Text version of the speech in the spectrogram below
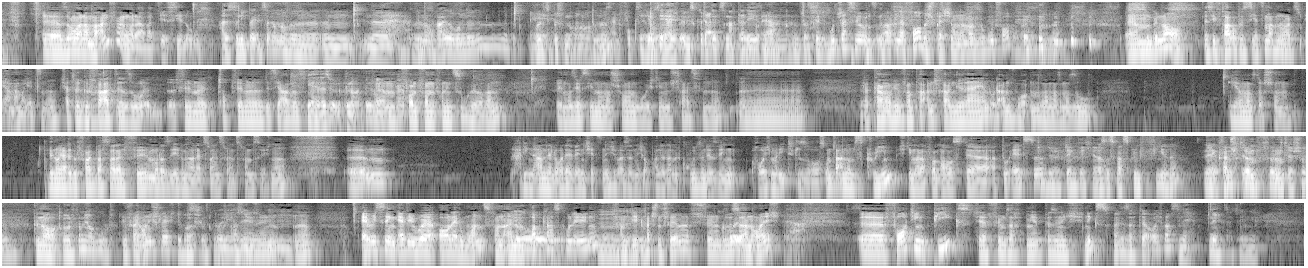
Äh, sollen wir da mal anfangen oder was ist hier los? Hattest du nicht bei Instagram noch eine, ähm, eine, genau. eine Fragerunde? Wolltest du bestimmt auch noch. Du ne? bist ein Fuchs. Ich habe sie ja im Skript Das- jetzt nachgelesen. Ja, gut, dass wir, gut, dass wir uns immer in der Vorbesprechung immer so gut vorbereiten. Ne? ähm, genau. Ist die Frage, ob wir es jetzt machen oder zu. Ja, machen wir jetzt, ne? Ich hatte gefragt, äh, so äh, Filme, Top-Filme des Jahres Ja, das wird, genau. Bin, ähm, ja. von, von, von den Zuhörern. Ich muss jetzt hier nochmal schauen, wo ich den Scheiß finde. Äh, da kamen auf jeden Fall ein paar Anfragen rein oder Antworten, sagen wir es mal so. Hier haben wir es doch schon. Genau, ich hatte gefragt, was war dein Film- oder Serienhighlight 2022, ne? Ähm, ja, die Namen der Leute erwähne ich jetzt nicht. Ich weiß ja nicht, ob alle damit cool sind, deswegen haue ich mal die Titel so raus. Unter anderem Scream. Ich gehe mal davon aus, der aktuellste. Ja, denke ich, ja. Das ist war Scream 4, ne? nee, Nee, Quatsch, fünfte, fünf, fünfte fünf. schon. Genau. Aber das fand ich auch gut. Den fand ich auch nicht schlecht. Der war schon gut. Hast du gesehen. gesehen? Ne? Everything Everywhere All at Once von einem. Podcast-Kollegen von Wir quatschen Filme. Schöne Grüße Cool. an euch. Äh, 14 Peaks, der Film sagt mir persönlich nichts. Sagt der euch was? Nee, Nee. tatsächlich nicht.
